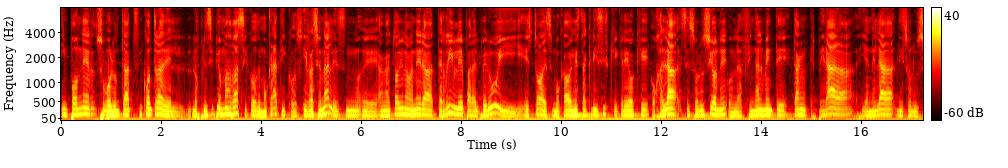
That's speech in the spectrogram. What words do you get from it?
imponer su voluntad en contra de los principios más básicos, democráticos y racionales. Eh, han actuado de una manera terrible para el Perú y esto ha desembocado en esta crisis que creo que ojalá se solucione con la finalmente tan esperada y anhelada disolución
